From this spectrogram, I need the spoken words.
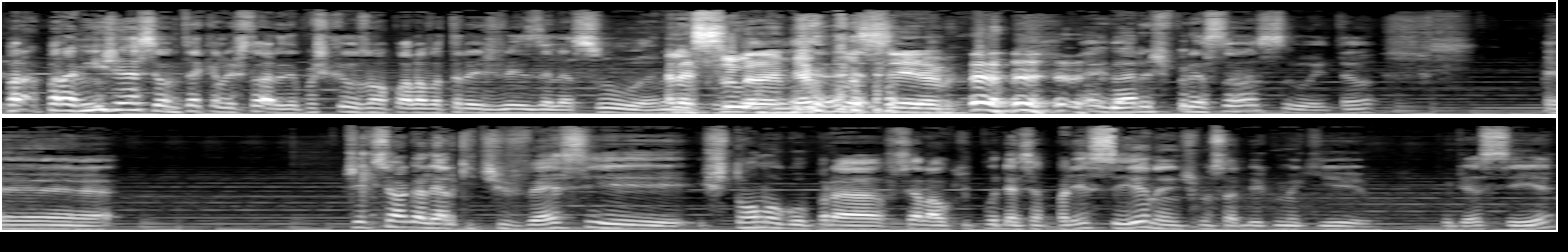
Pra, pra, mim já é assim, não tem aquela história, depois que você usa uma palavra três vezes, ela é sua, né? Ela é sua, né? Mesmo que você. Agora a expressão é sua, então. É... Tinha que ser uma galera que tivesse estômago para, sei lá, o que pudesse aparecer, né? A gente não sabia como é que podia ser.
